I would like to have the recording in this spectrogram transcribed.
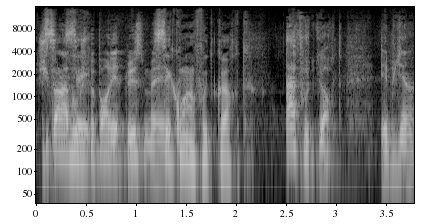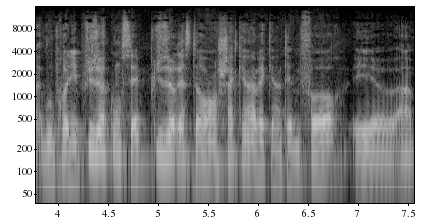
je suis pas dans la boucle, je peux pas en dire plus, mais C'est quoi un food court? Un food court. Eh bien, vous prenez plusieurs concepts, plusieurs restaurants, chacun avec un thème fort et euh, un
